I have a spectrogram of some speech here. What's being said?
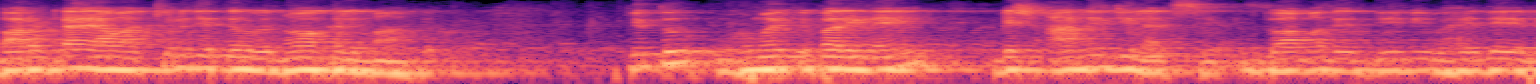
বারোটায় আমার চলে যেতে হবে নোয়াখালী মাহফিল। কিন্তু ঘুমাইতে পারি নাই। বেশ আনিজি লাগছে, কিন্তু আমাদের দিনী ভাইদের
